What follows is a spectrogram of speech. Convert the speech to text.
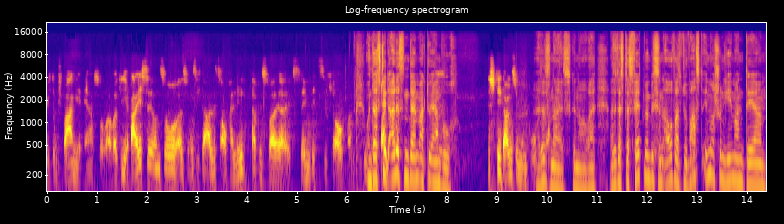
Richtung Spanien, ja, so. Aber die Reise und so, also was ich da alles auch erlebt habe, es war ja extrem witzig auch. Und das steht alles in deinem aktuellen Buch? es steht alles in dem Buch. Ja, das ist nice, genau. Weil, also das, das fällt mir ein bisschen auf. Also du warst immer schon jemand, der,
